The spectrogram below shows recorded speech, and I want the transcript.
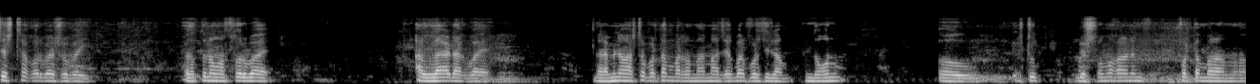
চেষ্টা করবে সবাই। পাঁচ নামাজ পড়বাই আল্লাহ ডাকবাই আমি নামাজটা পড়তাম পারতাম না মাঝে একবার পড়ছিলাম, কিন্তু তখন একটু বেশ সময় কারণে পড়তাম পারলাম না।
